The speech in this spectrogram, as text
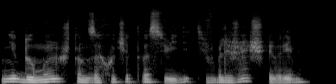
Не думаю, что он захочет вас видеть в ближайшее время.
